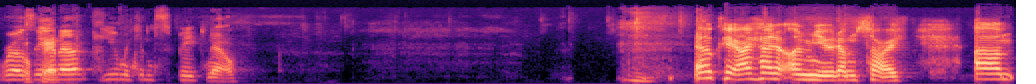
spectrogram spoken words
Rosanna, you can speak now. Okay, I had to unmute. I'm sorry. Um,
